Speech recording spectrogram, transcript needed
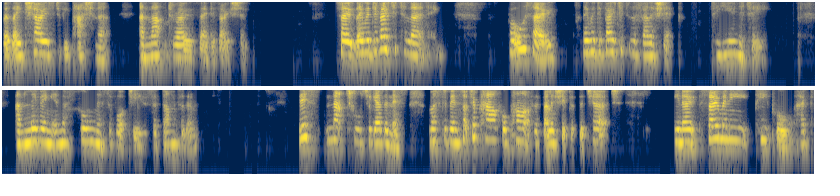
but they chose to be passionate, and that drove their devotion. So they were devoted to learning, but also they were devoted to the fellowship, to unity, and living in the fullness of what Jesus had done for them. This natural togetherness must have been such a powerful part of the fellowship of the church. You know, so many people had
